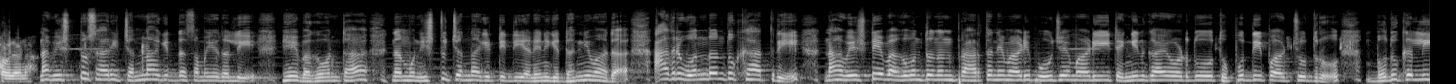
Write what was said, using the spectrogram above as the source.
ಹೌದಣ್ಣ. ನಾವೆಷ್ಟು ಸಾರಿ ಚೆನ್ನಾಗಿದ್ದ ಸಮಯದಲ್ಲಿ, ಹೇ ಭಗವಂತ, ನಮ್ಮನ್ನು ಇಷ್ಟು ಚೆನ್ನಾಗಿಟ್ಟಿದ್ದೀಯ, ನಿನಗೆ ಧನ್ಯವಾದ. ಆದರೆ ಒಂದಂತೂ ಖಾತ್ರಿ ನಾವೆಷ್ಟೇ ಭಗವಂತನನ್ನು ಪ್ರಾರ್ಥನೆ ಮಾಡಿ, ಪೂಜೆ ಮಾಡಿ, ತೆಂಗಿನಕಾಯಿ ಹೊಡೆದು ತುಪ್ಪದ ದೀಪ ಹಚ್ಚಿದ್ರು, ಬದುಕಲ್ಲಿ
